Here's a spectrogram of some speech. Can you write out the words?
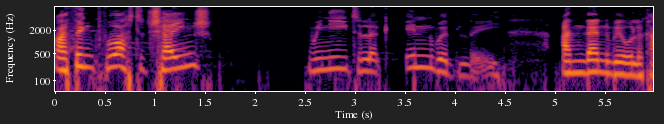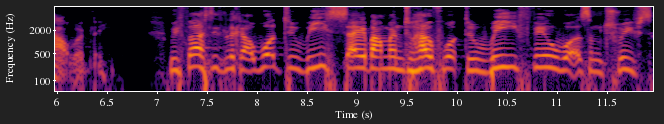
I think for us to change, we need to look inwardly and then we will look outwardly we first need to look at what do we say about mental health, what do we feel, what are some truths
